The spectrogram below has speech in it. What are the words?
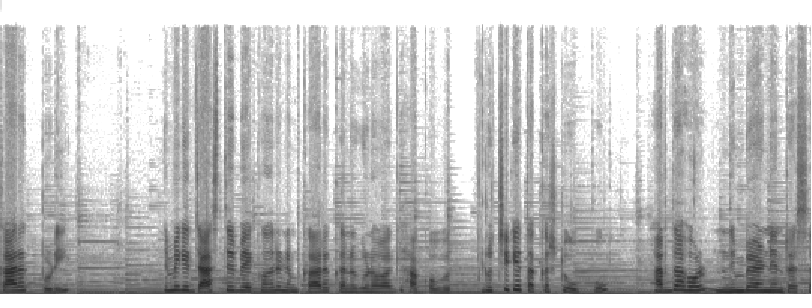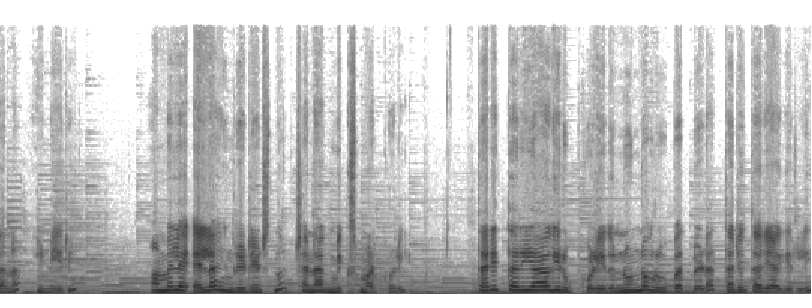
ಖಾರದ ಪುಡಿ. ನಿಮಗೆ ಜಾಸ್ತಿ ಬೇಕು ಅಂದರೆ ನಿಮ್ಮ ಖಾರಕ್ಕೆ ಅನುಗುಣವಾಗಿ ಹಾಕೋಬೋದು. ರುಚಿಗೆ ತಕ್ಕಷ್ಟು ಉಪ್ಪು, ಅರ್ಧ ಹೋಳು ನಿಂಬೆಹಣ್ಣಿನ ರಸನ ಹಿಣೀರಿ ಆಮೇಲೆ ಎಲ್ಲ ಇಂಗ್ರೀಡಿಯೆಂಟ್ಸ್ನು ಚೆನ್ನಾಗಿ ಮಿಕ್ಸ್ ಮಾಡ್ಕೊಳ್ಳಿ. ತರಿ ತರಿಯಾಗಿ ರುಬ್ಕೊಳ್ಳಿ. ಇದು ನುಣ್ಣಗೆ ರುಬ್ಬೋದು ಬೇಡ, ತರಿ ತರಿಯಾಗಿರಲಿ.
